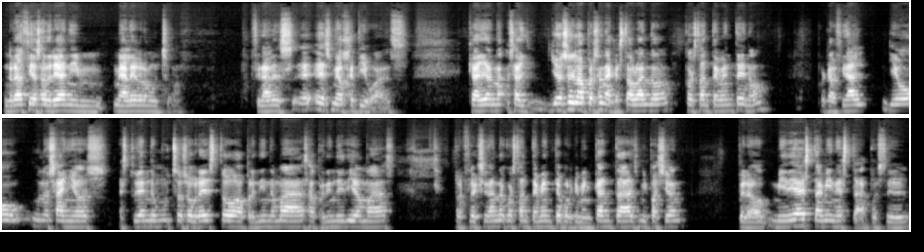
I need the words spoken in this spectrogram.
Gracias, Adrián, y me alegro mucho. Al final es, mi objetivo. Es que haya o sea, yo soy la persona que está hablando constantemente, ¿no? Porque al final llevo unos años estudiando mucho sobre esto, aprendiendo más, aprendiendo idiomas, reflexionando constantemente porque me encanta, es mi pasión. Pero mi idea es también esta, pues eh,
